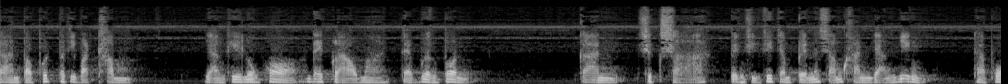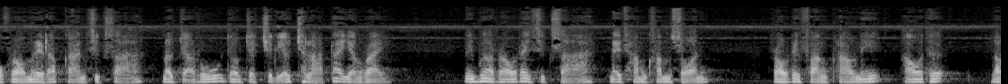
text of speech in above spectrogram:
การประพฤติปฏิบัติธรรม อย่างที่หลวงพ่อได้กล่าวมา แต่เบื้องต้น การศึกษาเป็นสิ่งที่จำเป็นและสำคัญอย่างยิ่ง ถ้าพวกเราไม่ได้รับการศึกษา เราจะรู้เราจะเฉลียวฉลาดได้อย่างไร ในเมื่อเราได้ศึกษาในธรรมคาสอน เราได้ฟังคราวนี้ เอาเถอะ เรา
